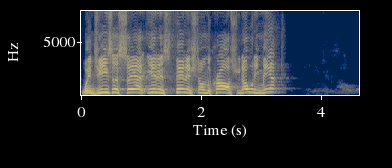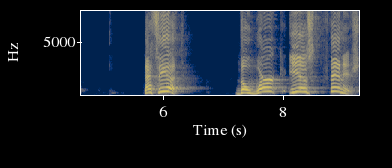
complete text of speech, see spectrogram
When Jesus said, it is finished on the cross, you know what he meant? That's it. The work is finished.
